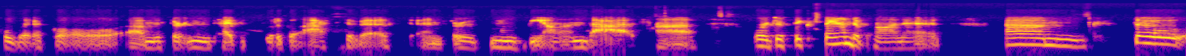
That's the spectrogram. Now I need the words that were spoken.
political, um, a certain type of political activist, and sort of move beyond that, uh, or just expand upon it. Um, so,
